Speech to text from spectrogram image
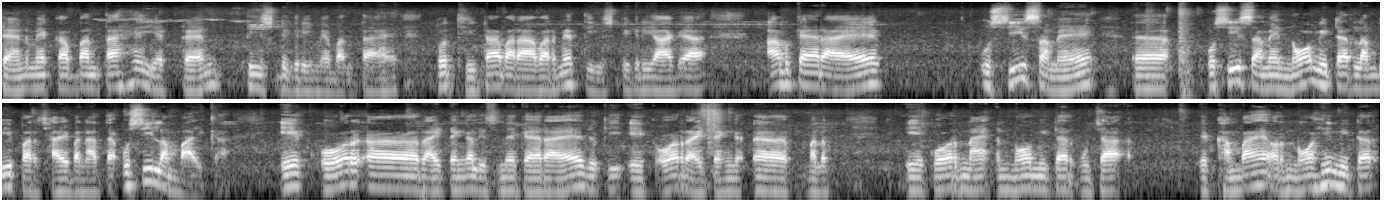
tan में कब बनता है? ये टेन तीस डिग्री में बनता है। तो थीटा बराबर में तीस डिग्री आ गया। अब कह रहा है, उसी समय उसी समय नौ मीटर लंबी परछाई बनाता है उसी लंबाई का। एक और राइट एंगल इसमें कह रहा है, जो कि एक और राइट एंगल मतलब एक और नौ मीटर ऊँचा एक खंबा है और नौ ही मीटर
